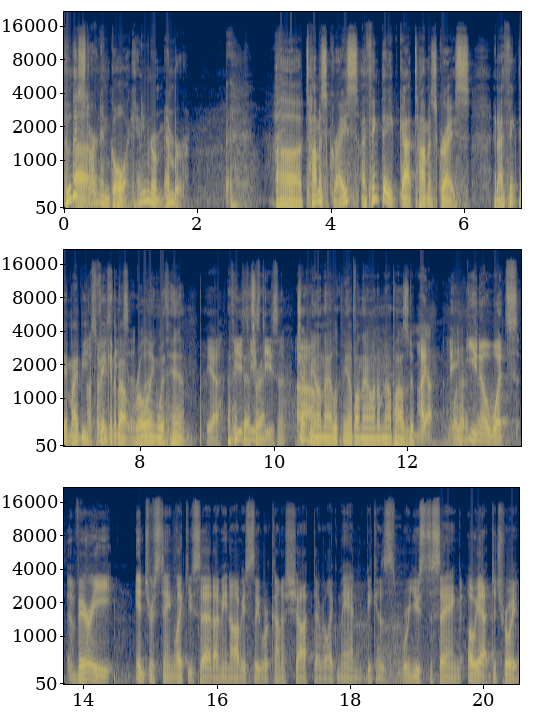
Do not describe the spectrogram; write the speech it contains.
who they starting in goal? I can't even remember. Uh, Thomas Greiss. I think they got Thomas Greiss, and I think they might be Oh, so he's thinking about decent, rolling with him. Yeah, I think he's, that's he's right. decent. Check me Um, on that. Look me up on that one. I'm not positive. Yeah. I- 100%. you know what's very interesting, like you said. I mean, obviously, we're kind of shocked that we're like, man, because we're used to saying, "Oh yeah, Detroit,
